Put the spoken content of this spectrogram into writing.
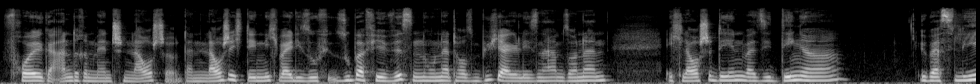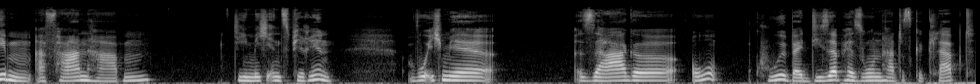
folge, anderen Menschen lausche, dann lausche ich denen nicht, weil die so super viel wissen, 100.000 Bücher gelesen haben, sondern ich lausche denen, weil sie Dinge übers Leben erfahren haben, die mich inspirieren, wo ich mir sage, oh, cool, bei dieser Person hat es geklappt,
